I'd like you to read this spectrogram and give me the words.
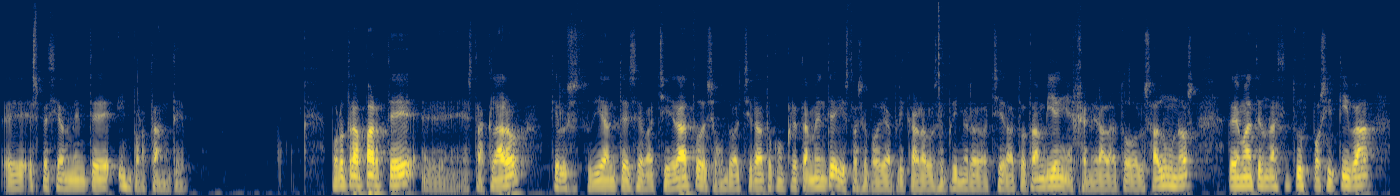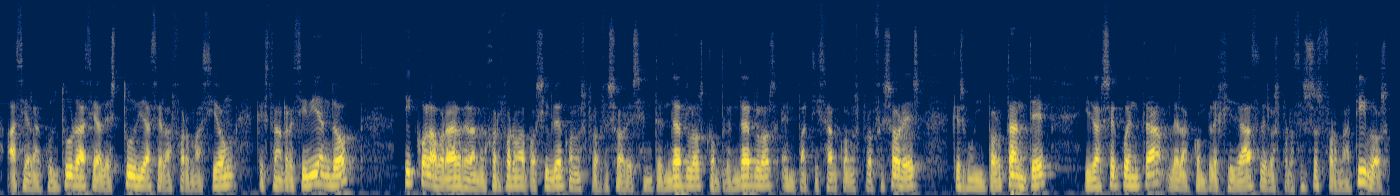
eh, especialmente importante. Por otra parte, eh, está claro que los estudiantes de bachillerato, de segundo bachillerato concretamente, y esto se podría aplicar a los de primero de bachillerato también y en general a todos los alumnos, deben mantener una actitud positiva hacia la cultura, hacia el estudio, hacia la formación que están recibiendo y colaborar de la mejor forma posible con los profesores, entenderlos, comprenderlos, empatizar con los profesores, que es muy importante, y darse cuenta de la complejidad de los procesos formativos.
